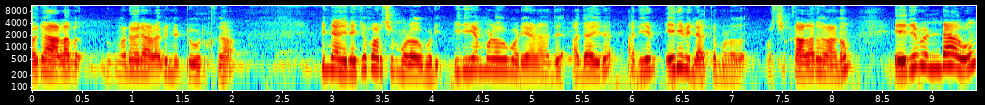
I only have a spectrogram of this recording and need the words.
ഒരളവ്. നിങ്ങളുടെ ഒരളവിന് ഇട്ട് കൊടുക്കുക. പിന്നെ അതിലേക്ക് കുറച്ച് മുളക് പൊടി. പിരിയൻ മുളക് പൊടിയാണ് അത്. അതായത് അധികം എരിവില്ലാത്ത മുളക്. കുറച്ച് കളർ കാണും. എരിവുണ്ടാവും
